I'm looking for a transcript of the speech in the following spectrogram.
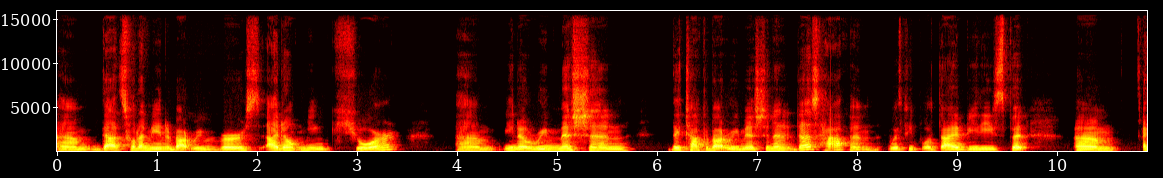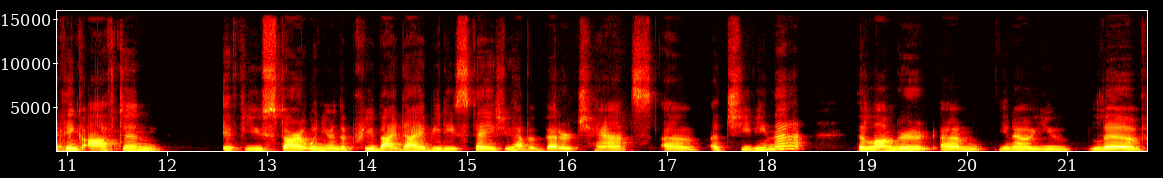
um, that's what I mean about reverse. I don't mean cure. Um, you know, remission, they talk about remission, and it does happen with people with diabetes. But um, I think often if you start when you're in the pre-bite diabetes phase, you have a better chance of achieving that. The longer um, you know you live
